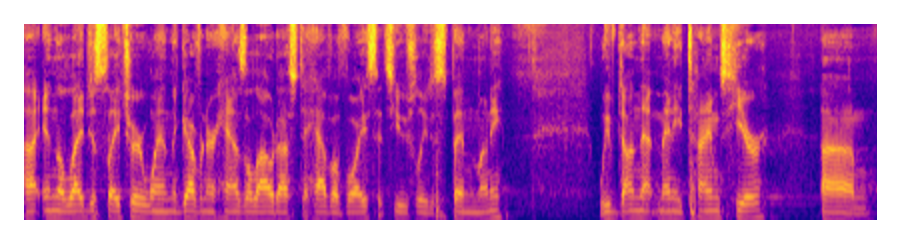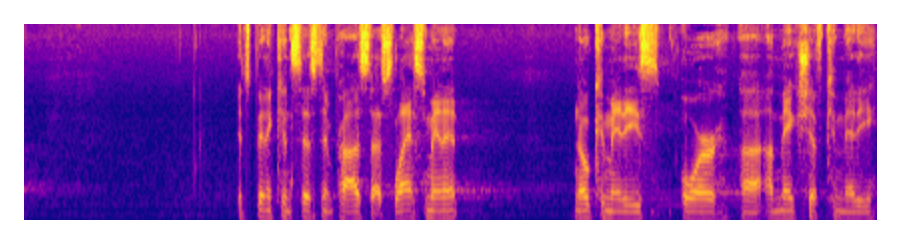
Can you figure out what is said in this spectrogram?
uh, in the legislature when the governor has allowed us to have a voice. It's usually to spend money. We've done that many times here. Um, it's been a consistent process. Last minute, no committees or uh, a makeshift committee.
